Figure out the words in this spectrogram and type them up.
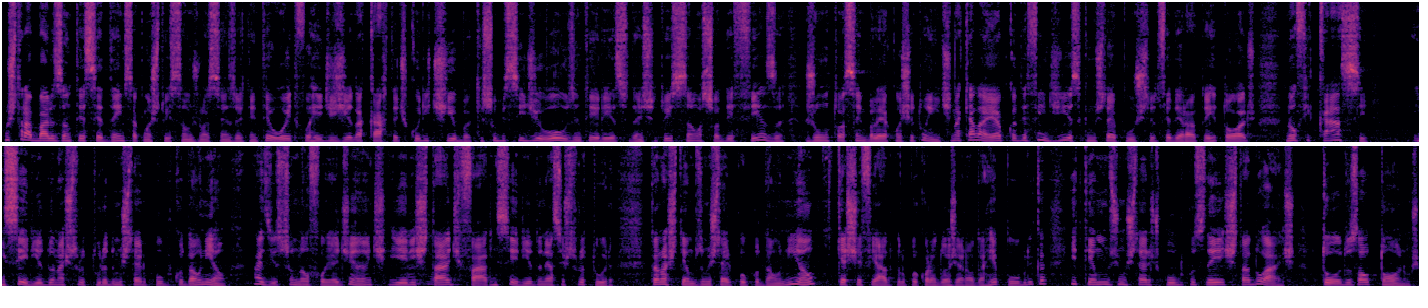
Nos trabalhos antecedentes à Constituição de 1988, foi redigida a Carta de Curitiba, que subsidiou os interesses da instituição, a sua defesa junto à Assembleia Constituinte. Naquela época, defendia-se que o Ministério Público do Distrito Federal e Territórios não ficasse inserido na estrutura do Ministério Público da União. Mas isso não foi adiante e ele está, de fato, inserido nessa estrutura. Então, nós temos o Ministério Público da União, que é chefiado pelo Procurador-Geral da República, e temos os Ministérios Públicos estaduais, todos autônomos.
